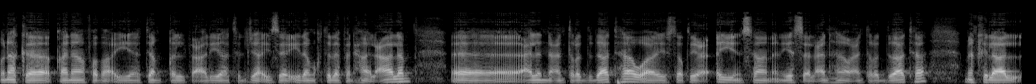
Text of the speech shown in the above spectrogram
هناك قناة فضائية تنقل فعاليات الجائزة إلى مختلف أنحاء العالم أعلنا عن تردداتها ويستطيع أي إنسان أن يسأل عنها وعن تردداتها من خلال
